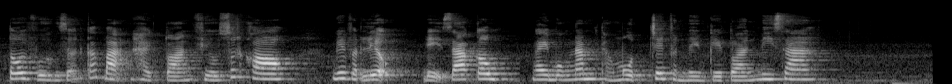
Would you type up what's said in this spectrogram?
Tôi vừa hướng dẫn các bạn hạch toán phiếu xuất kho, nguyên vật liệu để gia công ngày mùng 5 tháng 1 trên phần mềm kế toán MISA.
